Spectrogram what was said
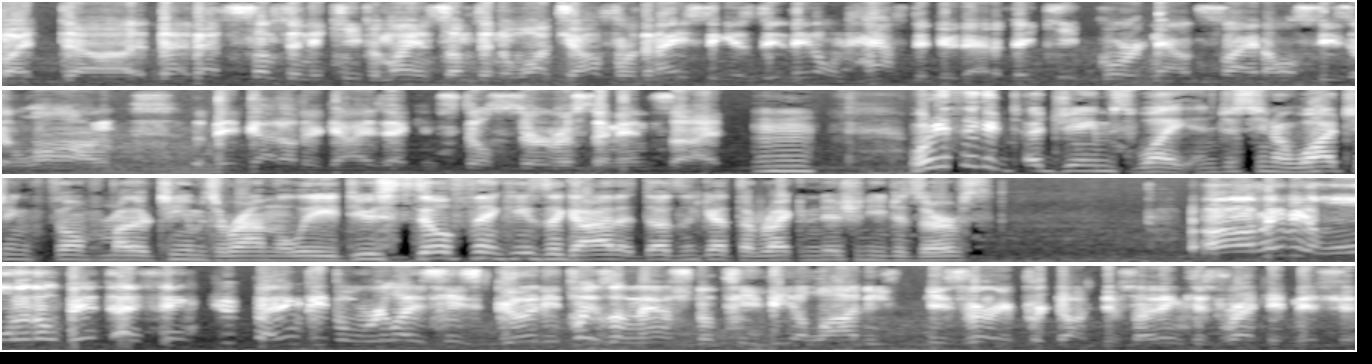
but uh, that, that's something to keep in mind and something to watch out for. The nice thing is they, don't have to do that. If they keep Gordon outside all season long, they've got other guys that can still service them inside. Mm-hmm. What do you think of, of, James White and just you know watching film from other teams around the league? Do you still think he's the guy that doesn't get the recognition he deserves? Uh, maybe a little bit. I think I think people realize he's good. He plays on national TV a lot. He's, he's very productive, so I think his recognition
